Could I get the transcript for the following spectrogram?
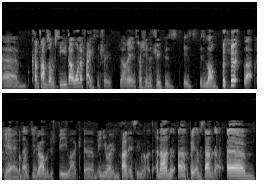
um, sometimes obviously you don't want to face the truth. You know what I mean? Especially if the truth is is is long. like Yeah, sometimes exactly. you'd rather just be like um, in your own fantasy world, and I, I completely understand that. Um,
